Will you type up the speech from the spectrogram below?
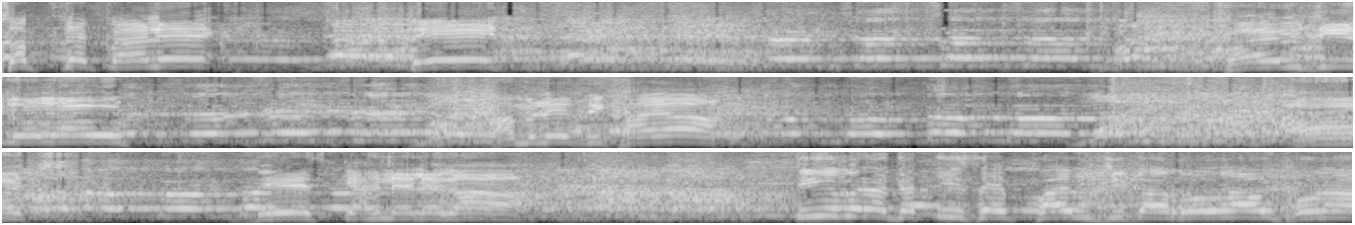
सबसे पहले तेज 5G रोल आउट हमने दिखाया, आज देश कहने लगा, तीव्र गति से 5G का रोल आउट होना,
